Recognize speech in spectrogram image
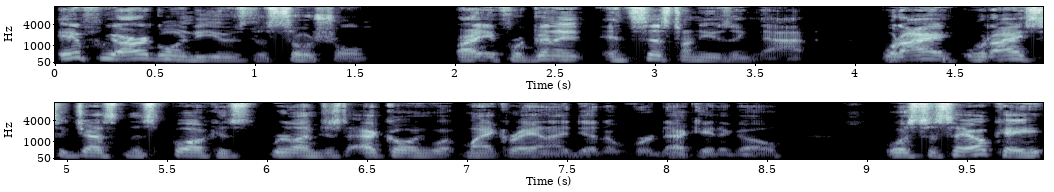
if we are going to use the social, right? If we're going to insist on using that, what I what I suggest in this book is really I'm just echoing what Mike Rea and I did over a decade ago, was to say, okay,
